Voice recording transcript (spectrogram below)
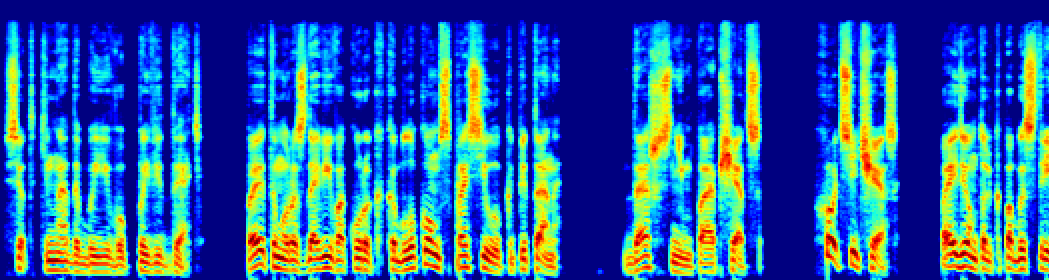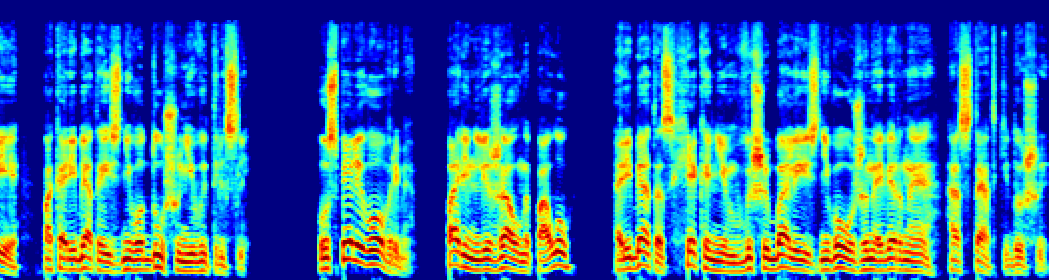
Все-таки надо бы его повидать. Поэтому, раздавив окурок каблуком, спросил у капитана. «Дашь с ним пообщаться?» «Хоть сейчас. Пойдем только побыстрее, пока ребята из него душу не вытрясли». Успели вовремя. Парень лежал на полу, ребята с хеканьем вышибали из него уже, наверное, остатки души.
